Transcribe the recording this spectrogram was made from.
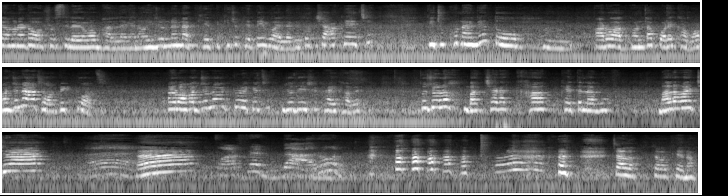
কেমন একটা অস্বস্তি লাগে আমার ভালো লাগে না। ওই জন্য না খেতে কিছু খেতেই ভয় লাগে। তো চা খেয়েছি কিছুক্ষণ আগে তো আরও আধ ঘণ্টা পরে খাব। আমার জন্য আছে অল্প একটু আছে। আর বাবার জন্য একটু রেখেছি যদি এসে খাই খাবে। তো চলো বাচ্চারা খা খেতে লাগুক ভালো হয়েছে? হ্যাঁ। হ্যাঁ। চলো চলো খেয়ে নাও।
